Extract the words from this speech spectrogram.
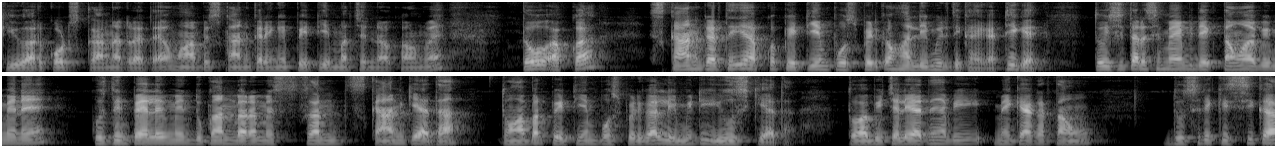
क्यू आर कोड स्कैनर रहता है, वहाँ पे स्कैन करेंगे पेटीएम मर्चेंट अकाउंट में। तो आपका स्कैन करते ही आपको पेटीएम पोस्टपेड का वहाँ लिमिट दिखाएगा, ठीक है? तो इसी तरह से मैं भी देखता हूँ, अभी मैंने कुछ दिन पहले मैं दुकान बारा में स्कैन किया था तो वहाँ पर पेटीएम पोस्टपेड का लिमिट यूज़ किया था। तो अभी चले जाते हैं, अभी मैं क्या करता हूँ, दूसरे किसी का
